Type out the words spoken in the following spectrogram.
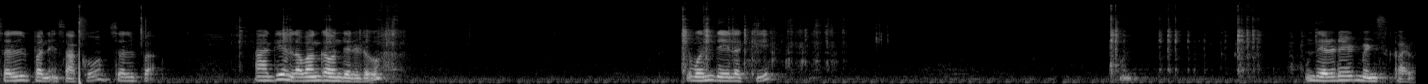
ಸ್ವಲ್ಪನೇ ಸಾಕು, ಸ್ವಲ್ಪ. ಹಾಗೆ ಲವಂಗ ಒಂದೆರಡು. ಒಂದು ಏಲಕ್ಕಿ. ಒಂದು ಎರಡೆರಡು ಮೆಣಸುಕಾಳು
